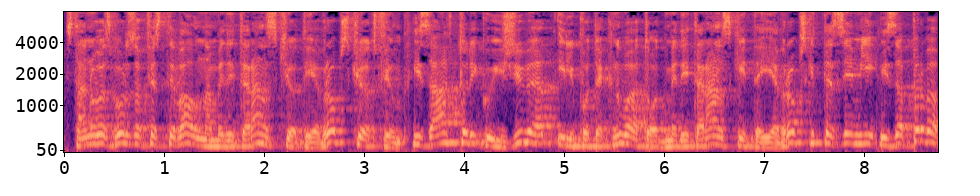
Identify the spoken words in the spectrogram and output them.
Станува збор за фестивал фестивал на медитеранскиот и европскиот филм и за автори кои живеат или потекнуваат од медитеранските и европските земји и за прва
